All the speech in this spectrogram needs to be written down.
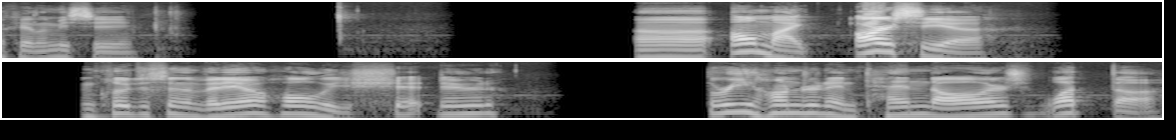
Okay, let me see. Uh, oh my, Arcia. Include this in the video? Holy shit, dude. $310? What the?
